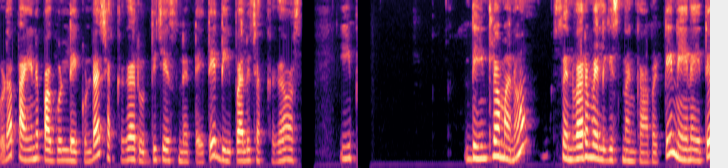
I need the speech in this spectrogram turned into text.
కూడా పైన పగుళ్ళు లేకుండా చక్కగా రుద్ది చేసినట్టయితే దీపాలు చక్కగా వస్తాయి. ఈ దీంట్లో మనం శనివారం వెలిగిస్తున్నాం కాబట్టి నేనైతే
